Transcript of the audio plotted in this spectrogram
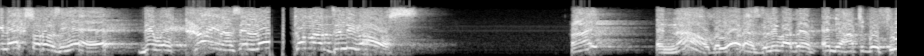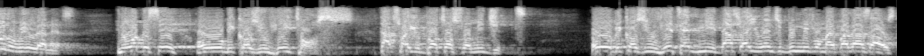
in Exodus here, they were crying and saying, Lord, come and deliver us. Right? And now the Lord has delivered them and they had to go through the wilderness. You know what they say? Oh, because you hate us. That's why you brought us from Egypt. Oh, because you hated me. That's why you went to bring me from my father's house.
